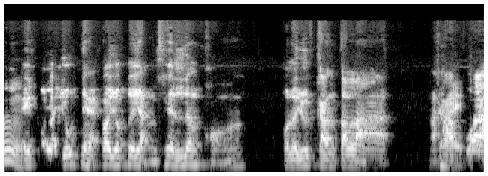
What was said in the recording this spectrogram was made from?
อืมไอ้กลยุทธ์เนี่ยก็ยกตัวอย่างเช่นเรื่องของกลยุทธ์การตลาดนะครับใช่ว่า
